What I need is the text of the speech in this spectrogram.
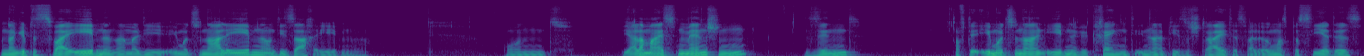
und dann gibt es zwei Ebenen, einmal die emotionale Ebene und die Sachebene. Und die allermeisten Menschen sind auf der emotionalen Ebene gekränkt innerhalb dieses Streites, weil irgendwas passiert ist,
